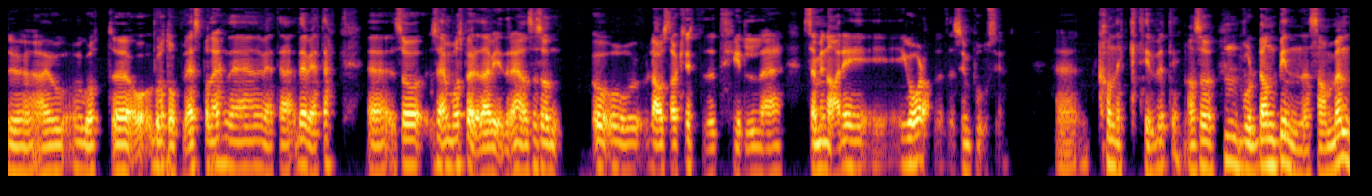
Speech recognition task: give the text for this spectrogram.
du, er jo godt, uh, godt, opplest på det. Det vet jeg. Det vet jeg. Uh, så, så, jeg må spørre deg videre. altså sånn og, og, la oss da knytte det til uh, seminaret i, i, i, går, da, dette symposiet. connectivity, altså mm. hvordan binde sammen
